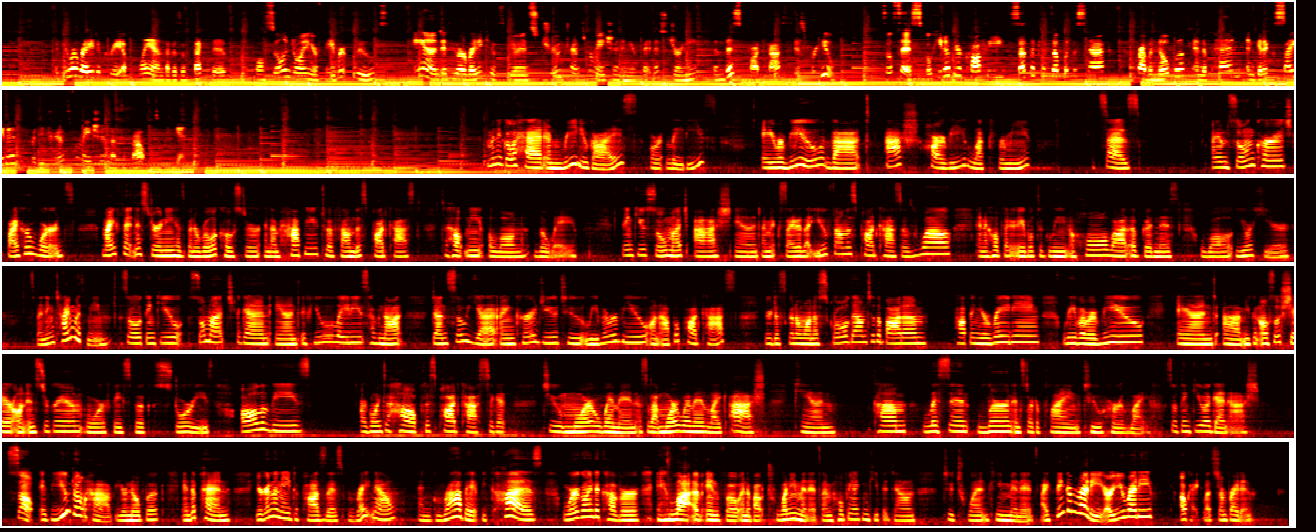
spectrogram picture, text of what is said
If you are ready to create a plan that is effective while still enjoying your favorite foods, and if you are ready to experience true transformation in your fitness journey, then this podcast is for you. So, sis, go heat up your coffee, set the kids up with a snack, grab a notebook and a pen, and get excited for the transformation that's about to begin. I'm going to go ahead and read you guys, or ladies, a review that Ash Harvey left for me. It says, I am so encouraged by her words. My fitness journey has been a roller coaster, and I'm happy to have found this podcast to help me along the way. Thank you so much, Ash, and I'm excited that you found this podcast as well. And I hope that you're able to glean a whole lot of goodness while you're here spending time with me. So, thank you so much again. And if you ladies have not done so yet, I encourage you to leave a review on Apple Podcasts. You're just going to want to scroll down to the bottom, pop in your rating, leave a review and um, you can also share on Instagram or Facebook stories. All of these are going to help this podcast to get to more women so that more women like Ash can come, listen, learn, and start applying to her life. So, thank you again, Ash. So, if you don't have your notebook and a pen, you're going to need to pause this right now and grab it because we're going to cover a lot of info in about 20 minutes. I'm hoping I can keep it down to 20 minutes. I think I'm ready. Are you ready? Okay, let's jump right in.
